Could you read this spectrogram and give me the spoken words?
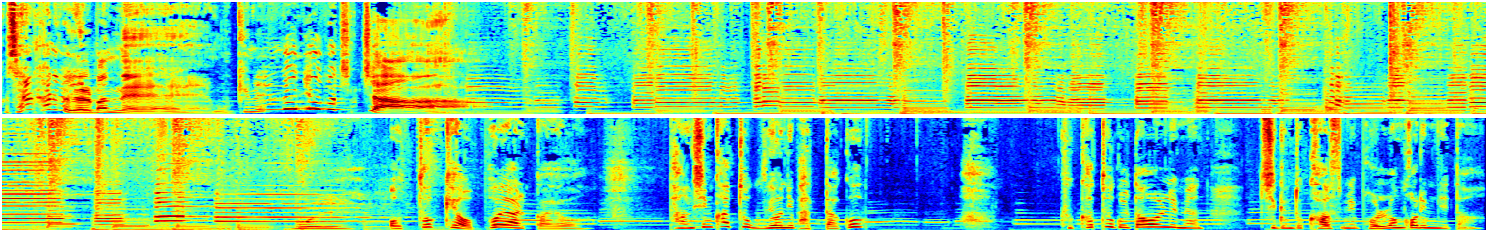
그 생각하니까 열받네. 웃기는 인간이야, 그 진짜. 뭘 어떻게 엎어야 할까요? 당신 카톡 우연히 봤다고? 하, 그 카톡을 떠올리면 지금도 가슴이 벌렁거립니다.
